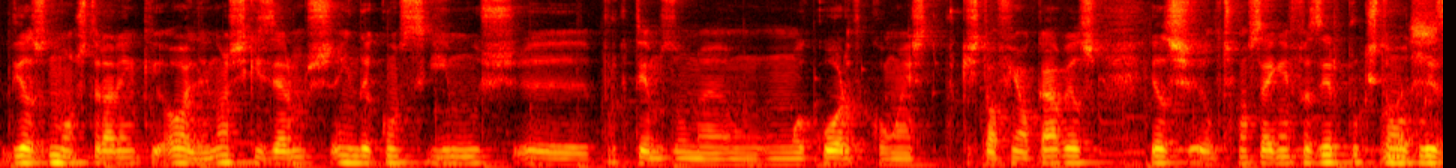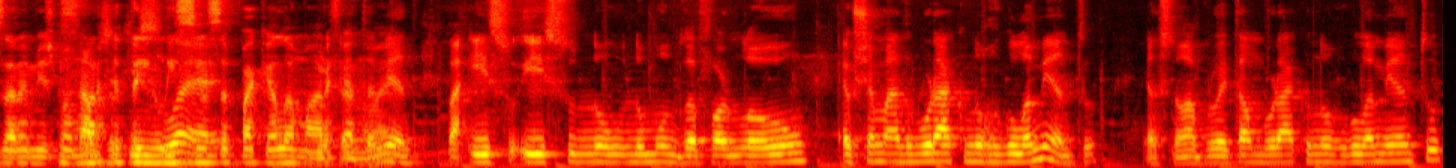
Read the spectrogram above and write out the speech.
deles demonstrarem que, olha, nós se quisermos ainda conseguimos, uh, porque temos uma, um, um, acordo com este, porque isto ao fim e ao cabo eles, eles, eles conseguem fazer porque estão Mas a utilizar a mesma marca, têm licença é. para aquela marca, Exatamente. não é? isso isso no, no mundo da Fórmula 1 é o chamado buraco no regulamento. Eles estão a aproveitar um buraco no regulamento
